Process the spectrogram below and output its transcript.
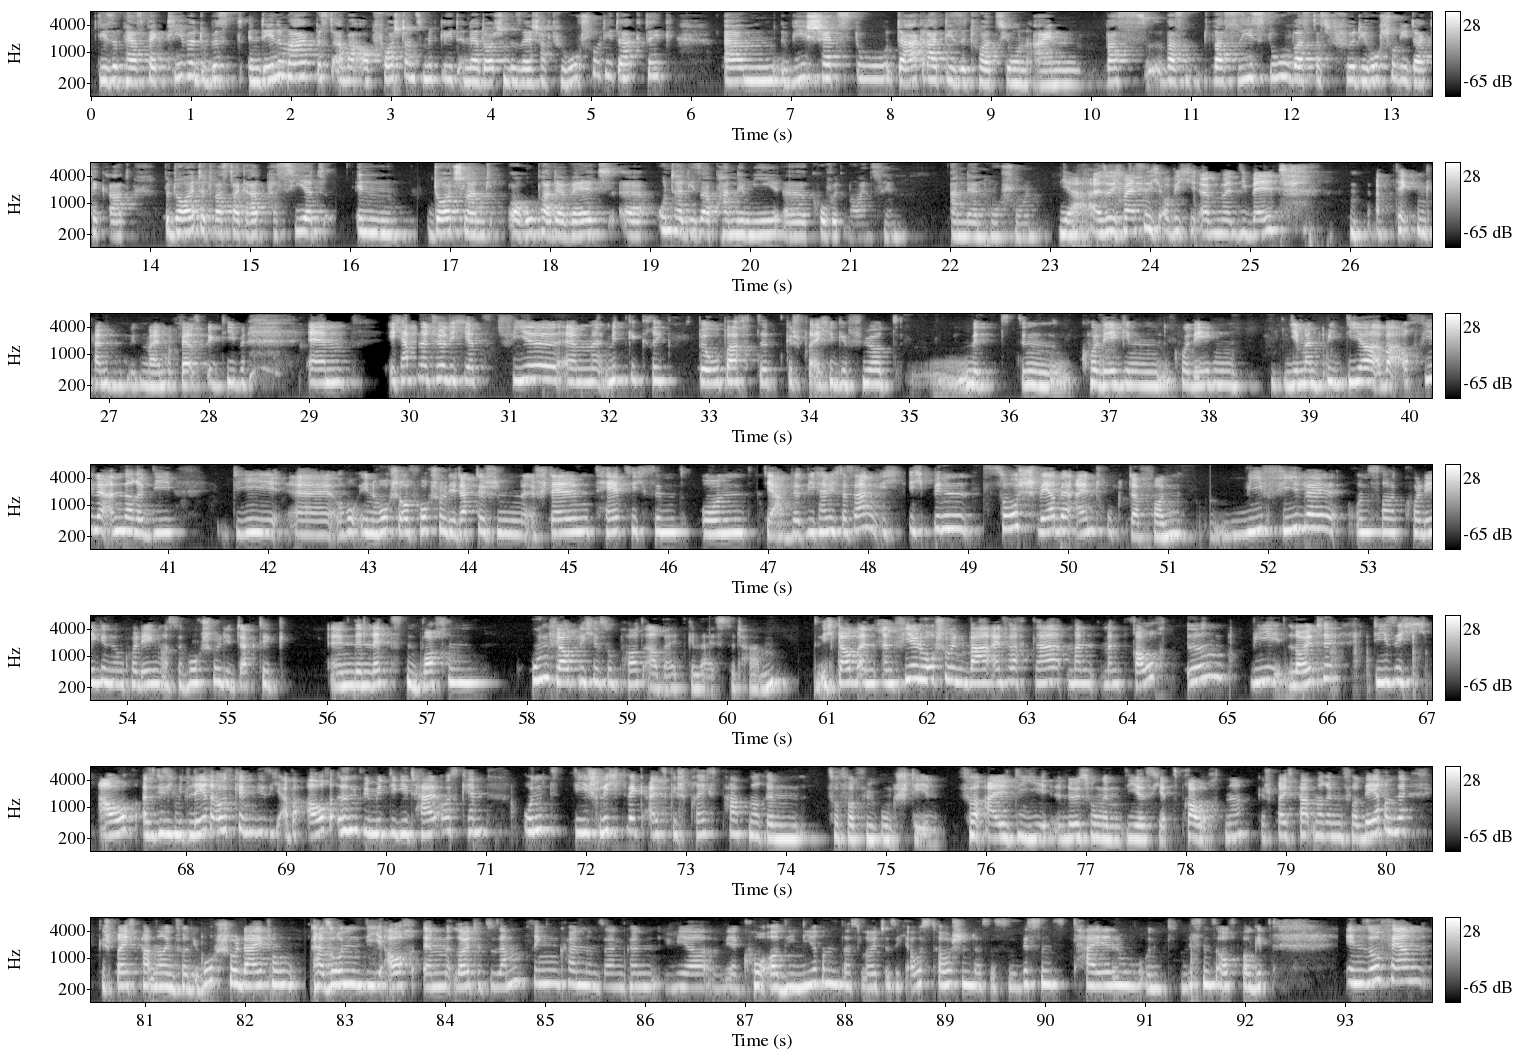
Diese Perspektive, du bist in Dänemark, bist aber auch Vorstandsmitglied in der Deutschen Gesellschaft für Hochschuldidaktik ähm, wie schätzt du da gerade die Situation ein? Was, was, was siehst du, was das für die Hochschuldidaktik gerade bedeutet, was da gerade passiert in Deutschland, Europa, der Welt äh, unter dieser Pandemie äh, Covid-19 an den Hochschulen? Ja, also ich weiß nicht, ob ich ähm, die Welt abdecken kann mit meiner Perspektive. Ähm, ich habe natürlich jetzt viel ähm, mitgekriegt beobachtet, Gespräche geführt mit den Kolleginnen, Kollegen, jemand wie dir, aber auch viele andere, die die äh, in Hochsch auf hochschuldidaktischen Stellen tätig sind. Und ja, wie kann ich das sagen? Ich, ich bin so schwer beeindruckt davon, wie viele unserer Kolleginnen und Kollegen aus der Hochschuldidaktik in den letzten Wochen unglaubliche Supportarbeit geleistet haben. Ich glaube, an, an vielen Hochschulen war einfach klar, man, man braucht irgendwie Leute, die sich auch, also die sich mit Lehre auskennen, die sich aber auch irgendwie mit digital auskennen und die schlichtweg als Gesprächspartnerin zur Verfügung stehen für all die Lösungen, die es jetzt braucht. Ne? Gesprächspartnerinnen für Lehrende, Gesprächspartnerinnen für die Hochschulleitung, Personen, die auch ähm, Leute zusammenbringen können und sagen können, wir, wir koordinieren, dass Leute sich austauschen, dass es Wissensteilung und Wissensaufbau gibt. Insofern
